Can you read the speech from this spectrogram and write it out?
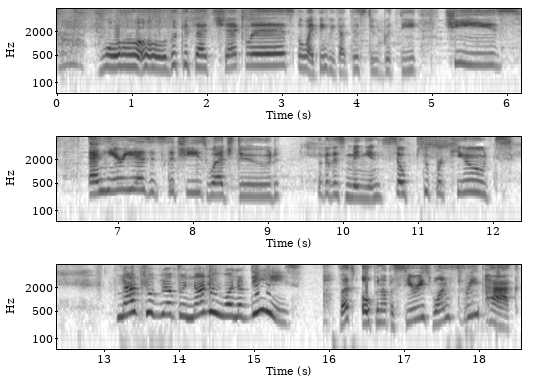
Whoa, look at that checklist. Oh, I think we got this dude with the cheese. And here he is. It's the cheese wedge dude. Look at this minion. So super cute. Now to up another one of these. Let's open up a Series 1 3 pack.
